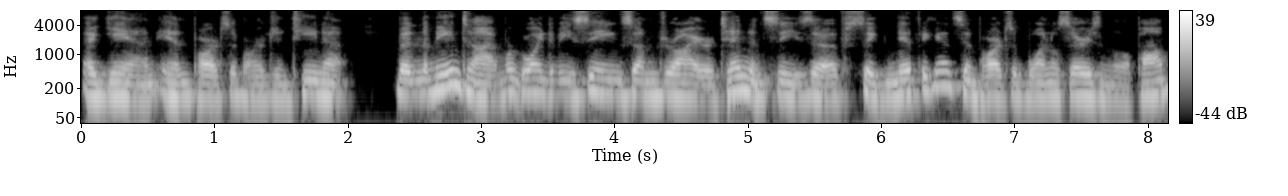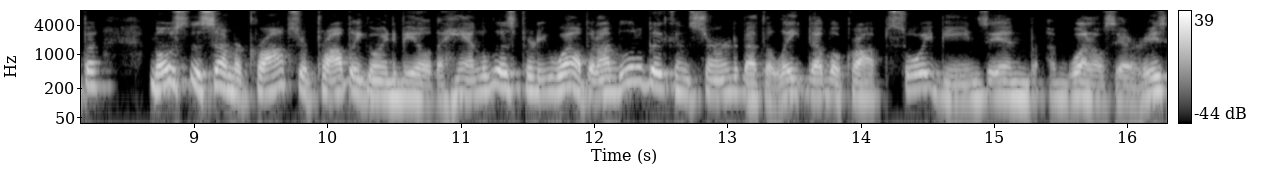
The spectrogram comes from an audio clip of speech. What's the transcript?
again in parts of Argentina. But in the meantime, we're going to be seeing some drier tendencies of significance in parts of Buenos Aires and La Pampa. Most of the summer crops are probably going to be able to handle this pretty well, but I'm a little bit concerned about the late double crop soybeans in Buenos Aires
